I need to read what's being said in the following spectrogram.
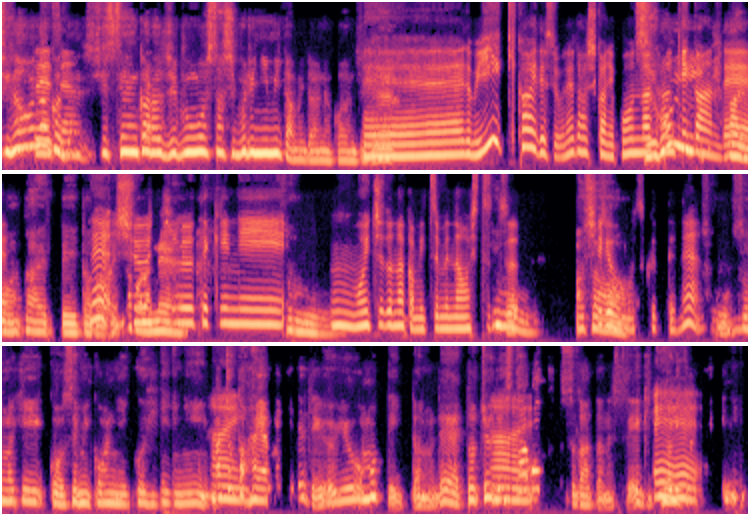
違うなんかね、視線から自分を久しぶりに見たみたいな感じで、へえ、でもいい機会ですよね、確かに。こんな短すごいいい機期間で。会を。与えていただね、いた集からね。中的に、そう。うん、もう一度なんか見つめ直しつつ、朝資料も作ってね。そうその日、こう、セミコンに行く日に、まあはいちょっと早めに出て余裕を持って行ったので、途中でスターバックスがあったんです。駅、ええ乗り換え時に。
